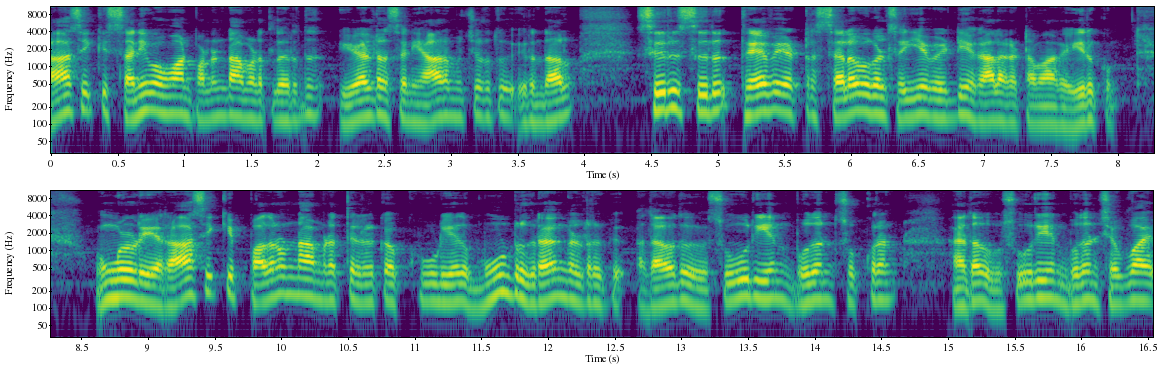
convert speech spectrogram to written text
ராசிக்கு சனி பகவான் பன்னெண்டாம் இடத்துலேருந்து ஏழரை சனி ஆரம்பிச்சிருது. இருந்தாலும் சிறு சிறு தேவையற்ற செலவுகள் செய்ய வேண்டிய காலகட்டமாக இருக்கும். உங்களுடைய ராசிக்கு பதினொன்றாம் இடத்தில் இருக்கக்கூடியது மூன்று கிரகங்கள் இருக்குது அதாவது சூரியன் புதன் சுக்கரன் அதாவது சூரியன் புதன் செவ்வாய்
